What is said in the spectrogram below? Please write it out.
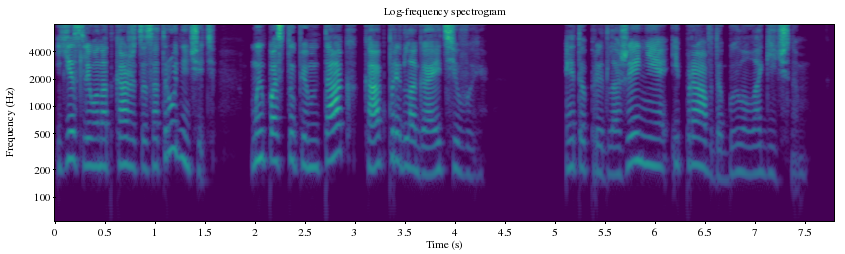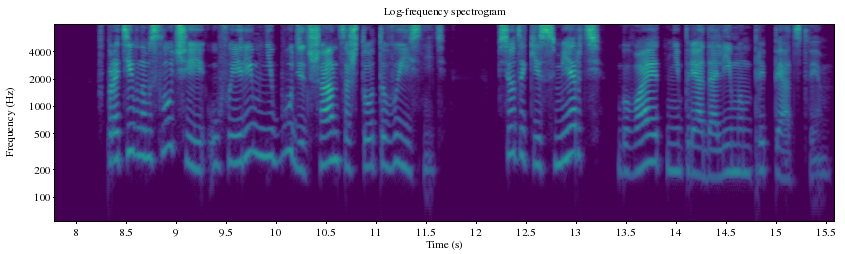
Если он откажется сотрудничать, мы поступим так, как предлагаете вы». Это предложение и правда было логичным. В противном случае у Фейрим не будет шанса что-то выяснить. все таки смерть бывает непреодолимым препятствием.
